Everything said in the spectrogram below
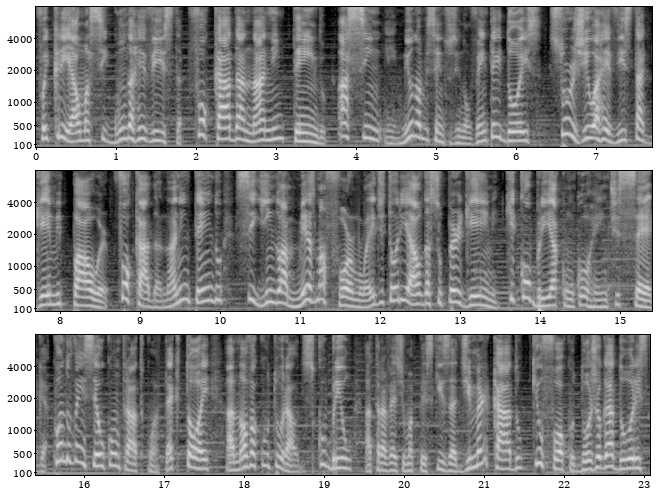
foi criar uma segunda revista, focada na Nintendo. Assim, em 1992, surgiu a revista Game Power, focada na Nintendo, seguindo a mesma fórmula editorial da Super Game, que cobria a concorrente Sega. Quando venceu o contrato com a Tectoy, a Nova Cultural descobriu, através de uma pesquisa de mercado, que o foco dos jogadores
